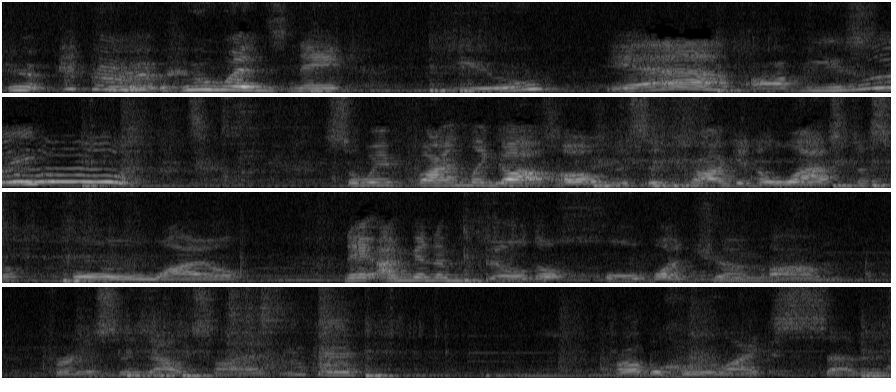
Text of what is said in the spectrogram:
Who, who, who wins, Nate? you, Yeah. obviously. Woo! So we finally got home. This is probably gonna last us a whole while. Nate, I'm gonna build a whole bunch of um, furnaces outside. Okay. Probably like seven.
